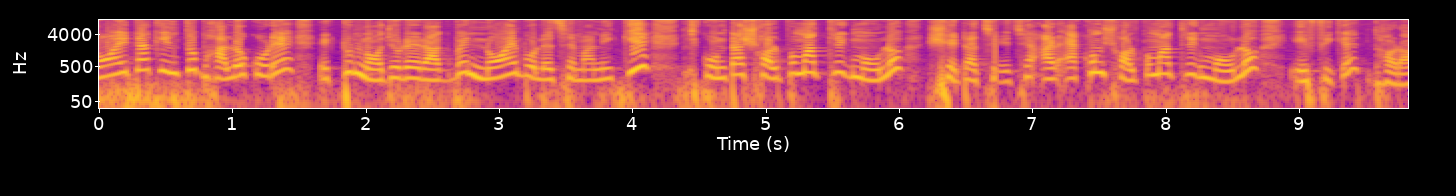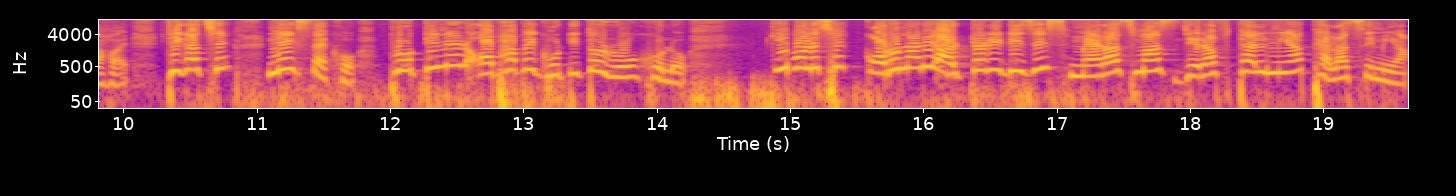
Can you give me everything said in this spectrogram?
নয়টা কিন্তু ভালো করে একটু নজরে রাখবে। নয় বলেছে মানে কি? কোনটা স্বল্পমাত্রিক মৌল সেটা চেয়েছে। আর এখন স্বল্পমাত্রিক মৌল এফিকে ধরা হয়। ঠিক আছে? নেক্সট দেখো। প্রোটিনের অভাবে ঘটিত রোগ হলো। কি বলেছে? Coronary artery disease marasmus xerophthalmia thalassaemia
